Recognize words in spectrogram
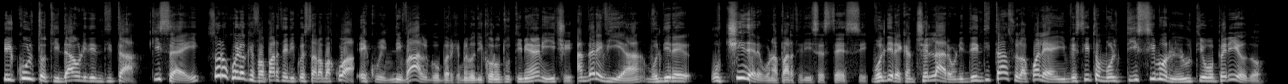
Il culto ti dà un'identità. Chi sei? Sono quello che fa parte di questa roba qua e quindi valgo perché me lo dicono tutti i miei amici. Andare via vuol dire uccidere una parte di se stessi, vuol dire cancellare un'identità sulla quale hai investito moltissimo nell'ultimo periodo.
